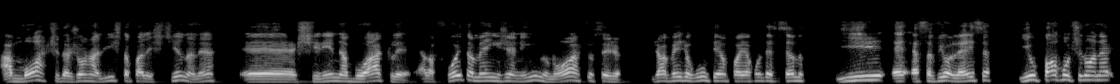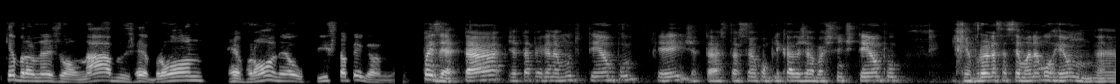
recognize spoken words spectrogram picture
A morte da jornalista palestina, né, é, Shirin Abu Akleh, ela foi também em Jenin, no norte, ou seja, já vem de algum tempo aí acontecendo e é, essa violência e o pau continua né, quebrando, né, João? Nablus, Hebron, Hebron, né? O bicho está pegando. Né? Pois é, tá, já está pegando há muito tempo, ok? Já tá, a situação é complicada já há bastante tempo. Hebron essa semana morreu né,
